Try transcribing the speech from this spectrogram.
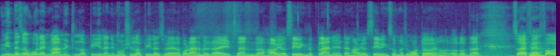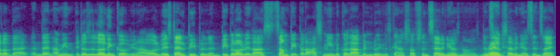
I mean, there's a whole environmental appeal and emotional appeal as well about animal rights and uh, how you're saving the planet and how you're saving so much water and all, all of that. So I fell Yeah. for all of that. And then, I mean, it was a learning curve. You know, I always tell people, and people always ask, some people ask me because I've been doing this kind of stuff since seven years now. It's been Right. seven, years since I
